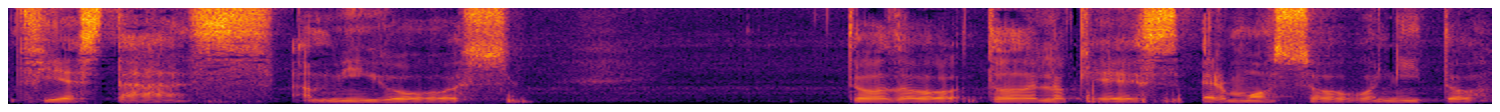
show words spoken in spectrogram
fiestas, amigos, todo, todo lo que es hermoso, bonito,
